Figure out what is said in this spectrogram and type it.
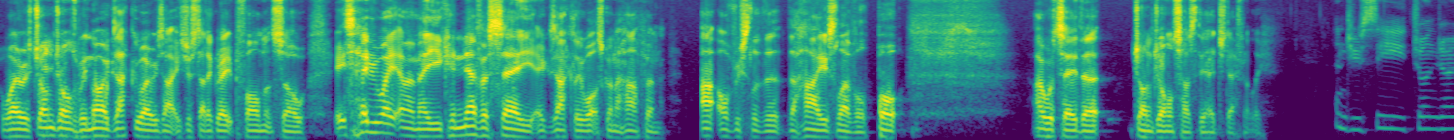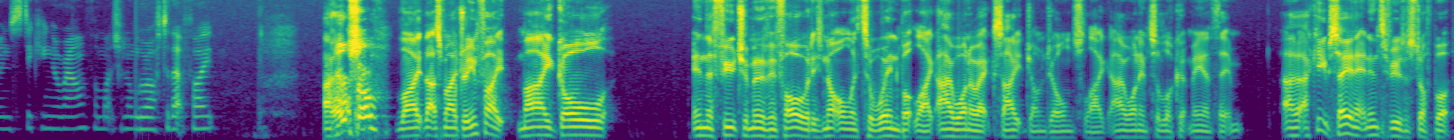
Whereas Jon Jones, we know exactly where he's at. He's just had a great performance. So it's heavyweight MMA. You can never say exactly what's going to happen at obviously the, the highest level. But I would say that Jon Jones has the edge, definitely. And do you see Jon Jones sticking around for much longer after that fight? I hope so. Like, that's my dream fight. My goal in the future moving forward is not only to win, but like, I want to excite Jon Jones. Like, I want him to look at me and think, I, I keep saying it in interviews and stuff, but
